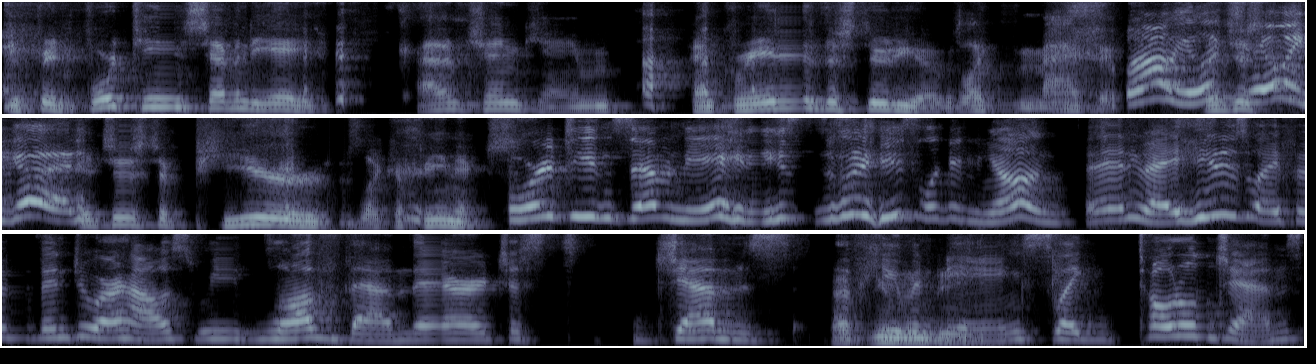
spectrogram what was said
in 1478, Adam Chen came and created the studio. It was like magic. Wow, he looks just, really good. It just appeared like a phoenix. 1478. He's he's looking young. Anyway, he and his wife have been to our house. We love them. They're just gems of, of human, human beings. beings, like total gems.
